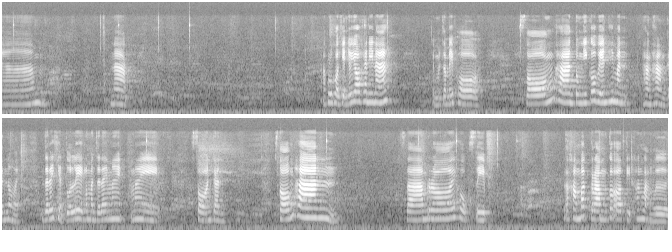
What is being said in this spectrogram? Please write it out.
น้ำหนักครูขอเขียนย่อๆแค่นี้นะ เดี๋ยวมันจะไม่พอสองพันตรงนี้ก็เว้นให้มันห่างๆกันหน่อย จะได้เขียนตัวเลขแล้วมันจะได้ไม่ไม่ซ้อนกัน สองพันสามร้อยหกสิบแล้วคำว่ากรัมก็เอาติดข้างหลังเลย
